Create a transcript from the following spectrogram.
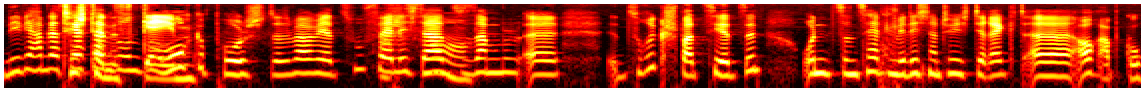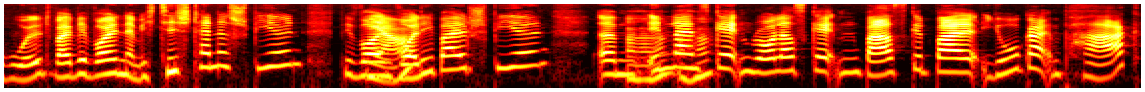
nee, wir haben das gestern so, so hochgepusht, weil wir zufällig so. da zusammen äh, zurückspaziert sind. Und sonst hätten wir dich natürlich direkt äh, auch abgeholt, weil wir wollen nämlich Tischtennis spielen, wir wollen Ja. Volleyball spielen, ähm, Inlineskaten, Rollerskaten, Basketball, Yoga im Park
